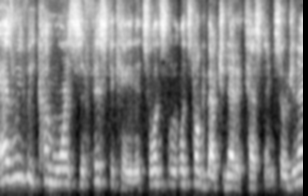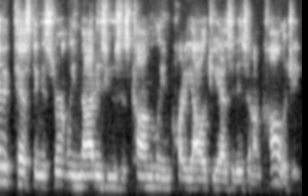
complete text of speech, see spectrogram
As we've become more sophisticated, so let's let's talk about genetic testing. So genetic testing is certainly not as used as commonly in cardiology as it is in oncology.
